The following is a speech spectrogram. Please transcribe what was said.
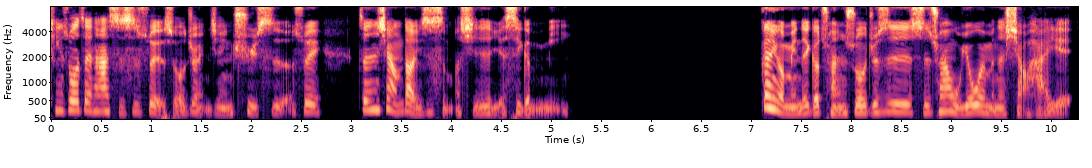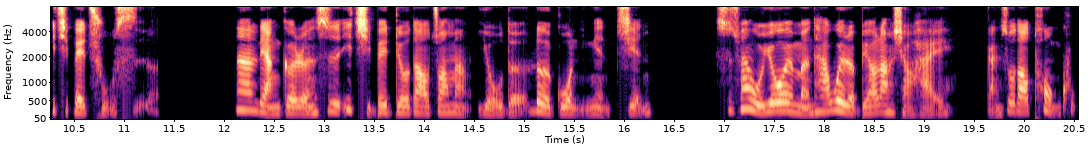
听说，在他十四岁的时候就已经去世了，所以真相到底是什么，其实也是一个谜。更有名的一个传说就是石川五右卫门的小孩也一起被处死了。那两个人是一起被丢到装满油的热锅里面煎。石川五右卫门他为了不要让小孩感受到痛苦，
